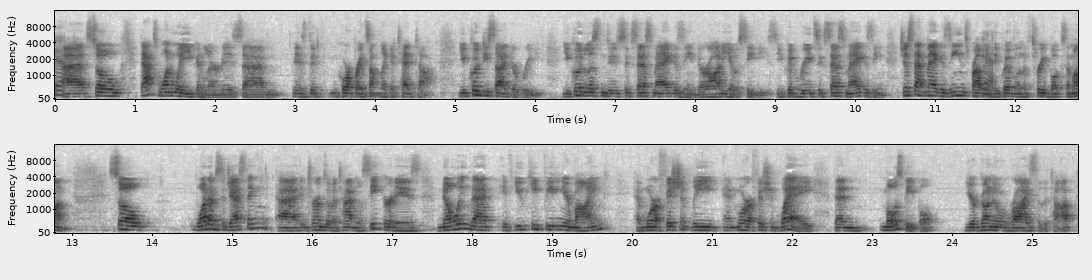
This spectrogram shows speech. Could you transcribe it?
Uh, so that's one way you can learn is um, is to incorporate something like a TED Talk. You could decide to read. You could listen to Success Magazine, their audio CDs. You could read Success Magazine. Just that magazine's probably the equivalent of three books a month. So what I'm suggesting uh, in terms of a timeless secret is knowing that if you keep feeding your mind a more efficiently and more efficient way than most people, you're going to rise to the top.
